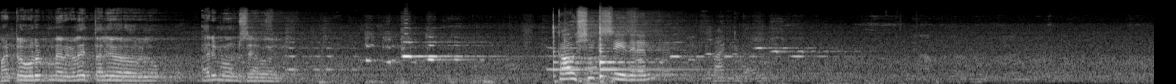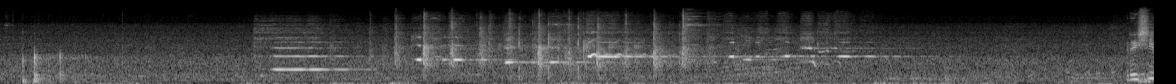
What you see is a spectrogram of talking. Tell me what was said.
மற்ற உறுப்பினர்களை தலைவர் அவர்கள் அறிமுகம் செய்வார் Kaushik Sridharan. Rishi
